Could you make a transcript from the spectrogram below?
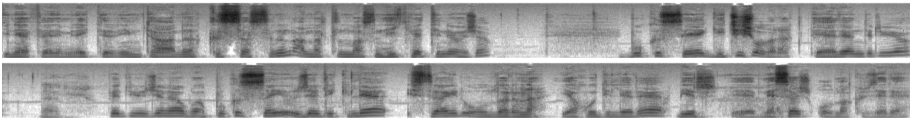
yine efendim meleklerin imtihanı kıssasının anlatılmasının hikmetini hocam bu kıssaya geçiş olarak değerlendiriyor. Evet. Ve diyor Cenab-ı Hak bu kıssayı özellikle İsrail oğullarına, Yahudilere bir e, mesaj olmak üzere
